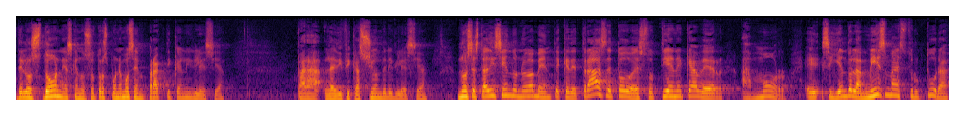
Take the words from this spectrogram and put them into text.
de los dones que nosotros ponemos en práctica en la iglesia para la edificación de la iglesia, nos está diciendo nuevamente que detrás de todo esto tiene que haber amor. Eh, siguiendo la misma estructura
